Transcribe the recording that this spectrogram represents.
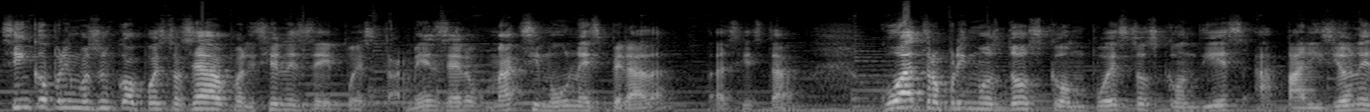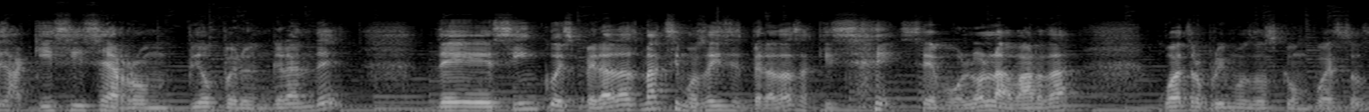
5 primos, 1 compuesto, 0 apariciones de, pues también 0, máximo una esperada, así está. 4 primos, 2 compuestos con 10 apariciones, aquí sí se rompió, pero en grande. De 5 esperadas, máximo 6 esperadas, aquí se, se voló la barda. 4 primos, 2 compuestos.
